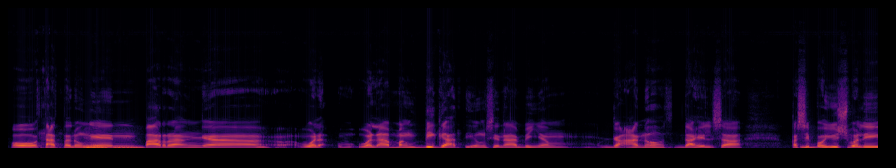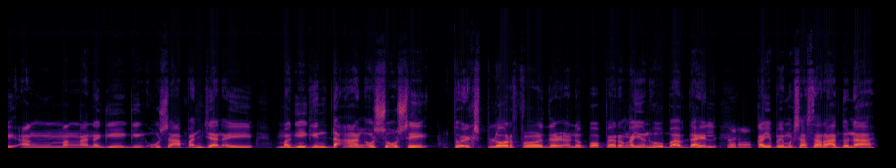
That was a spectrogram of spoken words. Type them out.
o tatanungin. Parang ah, wala, wala bang bigat yung sinabi niyang gaano dahil sa kasi po usually ang mga nagiging usapan diyan ay magiging daan o susi to explore further ano po. Pero ngayon ho ba dahil Correct. kayo po yung magsasarado na,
